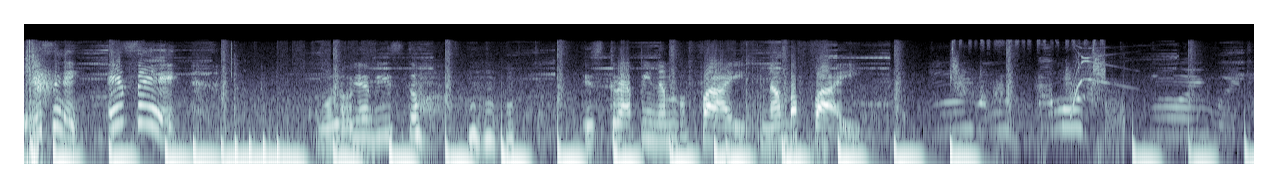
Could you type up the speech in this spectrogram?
¡Ese! ¡Ese! No lo había visto. Scrappy number 5. Number 5. Ay, bueno.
